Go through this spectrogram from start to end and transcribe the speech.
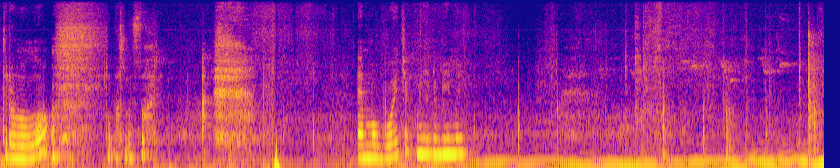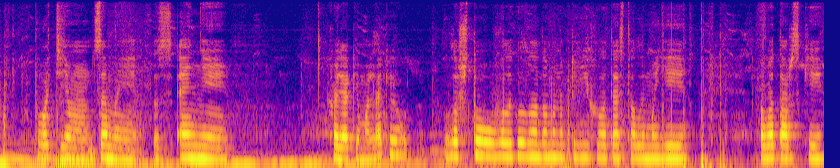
Трололо. Ладно, сорі. Емо-бойчик мій любимий. Потім це ми з Енні халяки-маляки влаштовували, коли вона до мене приїхала, тестили мої аватарські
